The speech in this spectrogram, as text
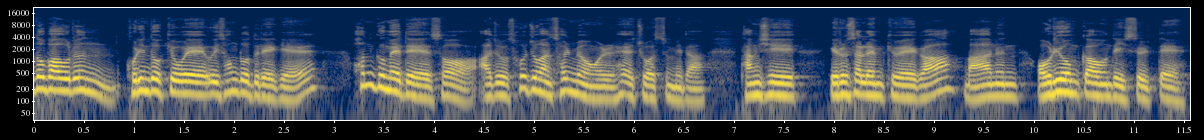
사도 바울은 고린도 교회의 성도들에게 헌금에 대해서 아주 소중한 설명을 해 주었습니다. 당시 예루살렘 교회가 많은 어려움 가운데 있을 때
